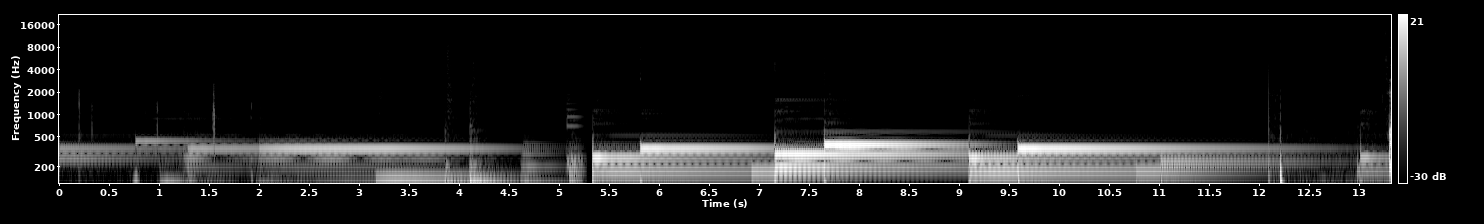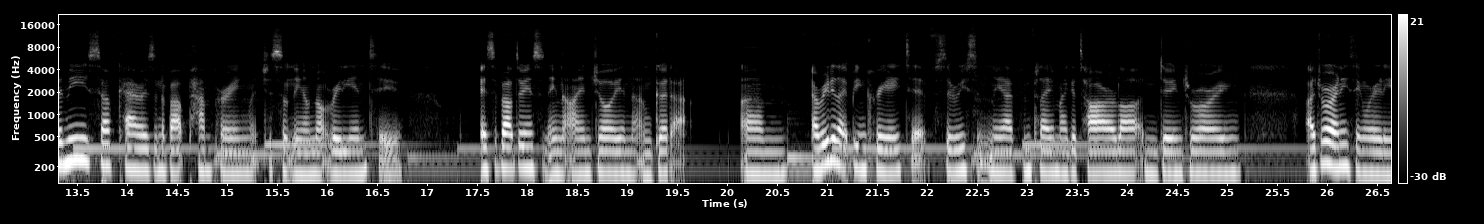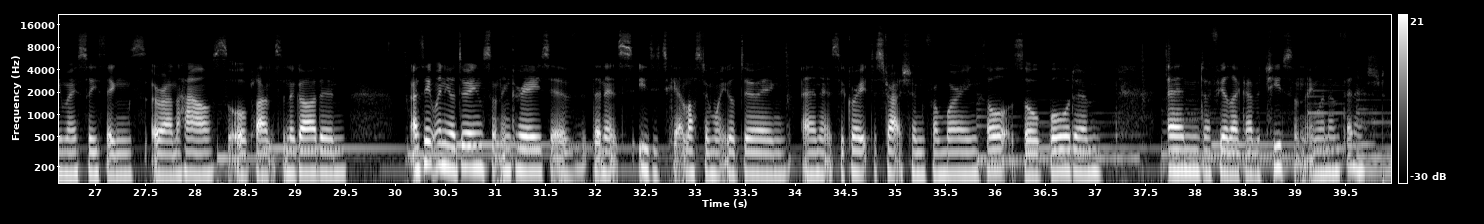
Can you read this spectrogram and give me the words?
For me, self care isn't about pampering, which is something I'm not really into. It's about doing something that I enjoy and that I'm good at. Um, I really like being creative, so recently I've been playing my guitar a lot and doing drawing. I draw anything really, mostly things around the house or plants in a garden. I think when you're doing something creative, then it's easy to get lost in what you're doing, and it's a great distraction from worrying thoughts or boredom. And I feel like I've achieved something when I'm finished.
